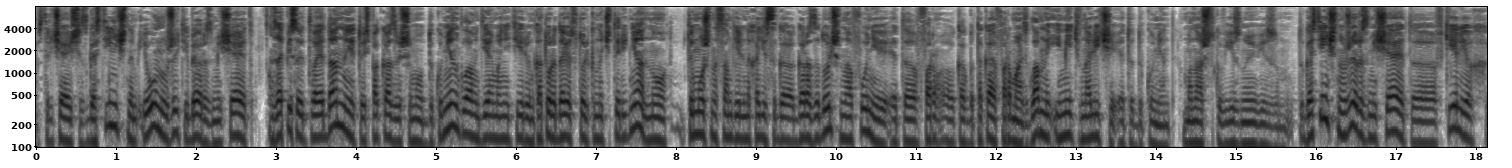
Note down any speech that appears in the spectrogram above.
встречаешься с гостиничным, и он уже тебя размещает, записывает твои данные, то есть показываешь ему документ главный диамонитириум, который дается только на 4 дня, но ты можешь на самом деле находиться гораздо дольше на Афоне, это фор, как бы такая формальность. Главное иметь в наличии этот документ, монашескую въездную въездную визу. Гостиничный уже размещает э, в кельях,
